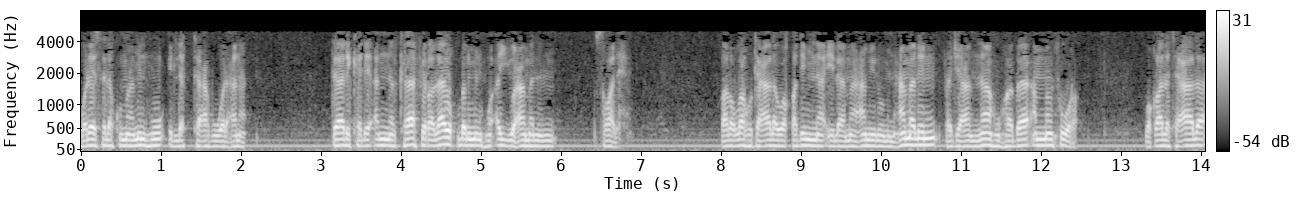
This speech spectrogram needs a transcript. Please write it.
وليس لكما منه إلا التعب والعناء. ذلك لأن الكافر لا يقبل منه أي عمل صالح. قال الله تعالى وقدمنا إلى ما عملوا من عمل فجعلناه هباء منثورا. وقال تعالى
